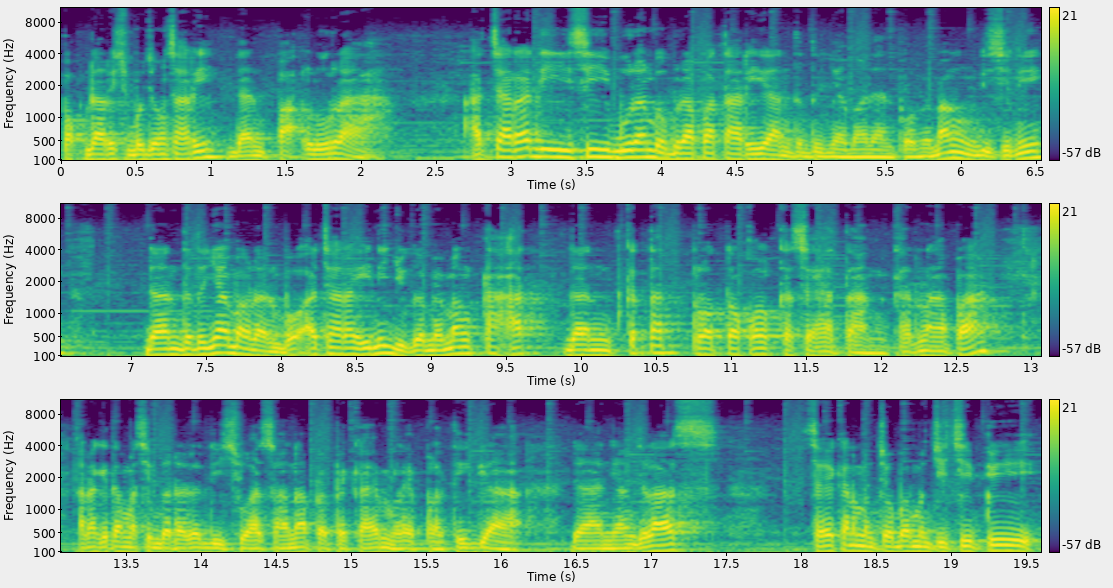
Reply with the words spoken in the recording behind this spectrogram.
Pokdaris Bojong Sari, dan Pak Lurah. Acara diisi hiburan beberapa tarian tentunya Bang dan Po. Memang di sini dan tentunya Bang Danbo, acara ini juga memang taat dan ketat protokol kesehatan. Karena apa? Karena kita masih berada di suasana PPKM level 3. Dan yang jelas saya akan mencoba mencicipi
